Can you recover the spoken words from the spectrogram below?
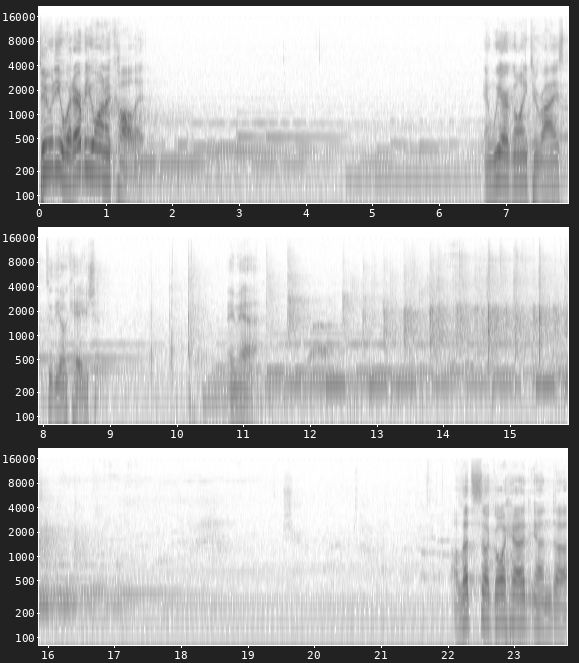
duty, whatever you want to call it. And we are going to rise to the occasion. Amen. Uh, let's uh, go ahead and uh,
